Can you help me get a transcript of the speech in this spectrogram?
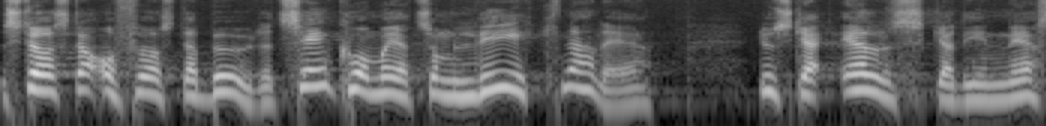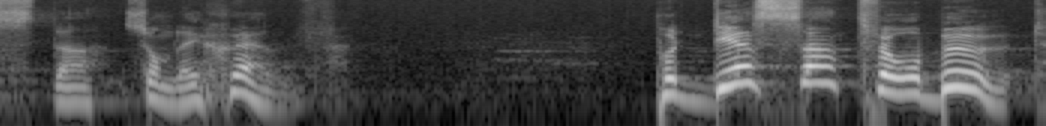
största och första budet. Sen kommer ett som liknar det. Du ska älska din nästa som dig själv. På dessa två bud,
